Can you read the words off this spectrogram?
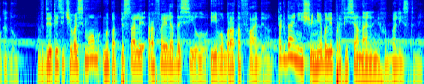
году. В 2008 мы подписали Рафаэля Досилу и его брата Фабио. Тогда они еще не были профессиональными футболистами.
